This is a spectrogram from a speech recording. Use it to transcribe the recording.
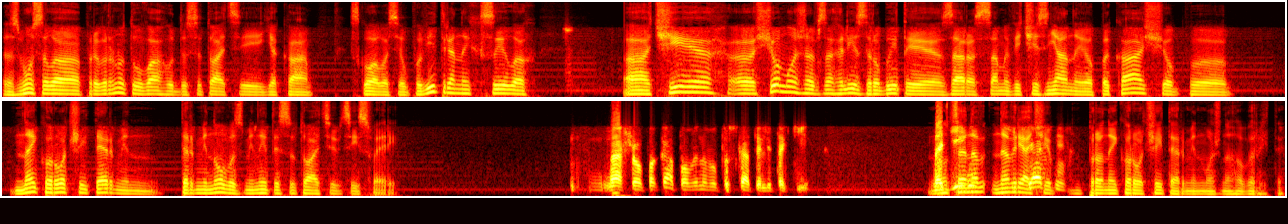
змусила привернути увагу до ситуації, яка склалася в повітряних силах. Чи е, що може взагалі зробити зараз саме вітчизняний ОПК, щоб е, найкоротший термін терміново змінити ситуацію в цій сфері? Наша ОПК повинна випускати літаки. Ну, це Надійні, нав- навряд чи про найкоротший термін можна говорити.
